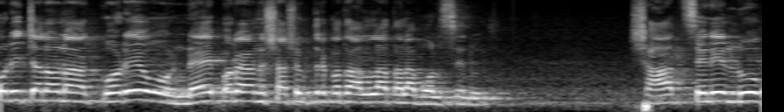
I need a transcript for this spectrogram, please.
পরিচালনা করেও ন্যায়পরায়ণ শাসকদের কথা আল্লাহ তালা বলছেন সাত শ্রেণির লোক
